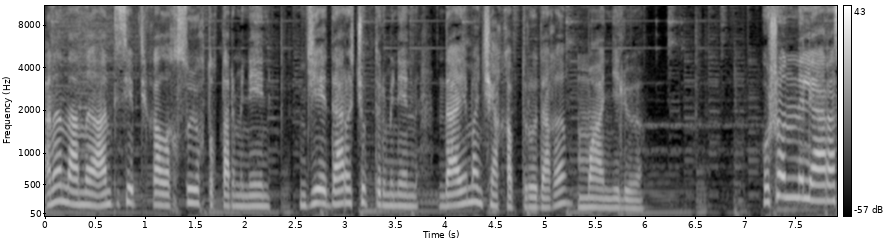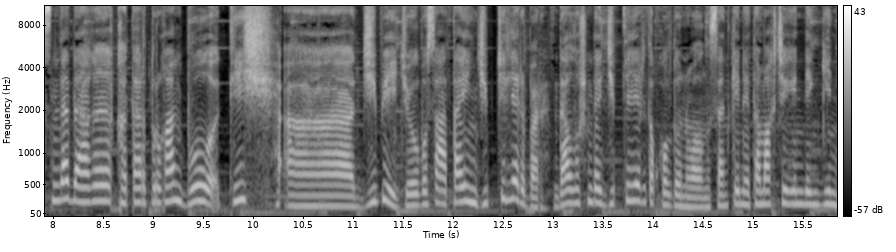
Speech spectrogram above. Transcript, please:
анан аны антисептикалык суюктуктар менен же дары чөптөр менен дайыма чайкап туруу дагы маанилүү. Ошонун эле арасында дагы катары турган бул тиш жиби же болбосо атайын жиптелер бар. Дал ушундай жиптелерди колдонуп алыңыз. Анткени тамак жегенден кийин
